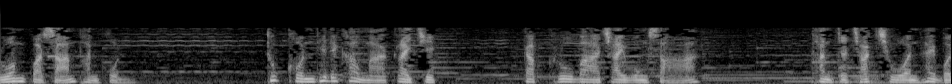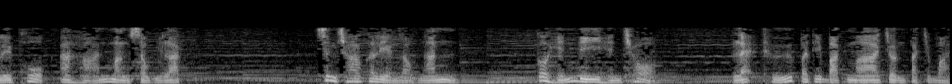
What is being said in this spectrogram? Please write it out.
รวมกว่าสามพันคน ทุกคนที่ได้เข้ามาใกล้ชิด กับครูบาชัยวงศา ท่านจะชักชวนให้บริโภคอาหารมังสวิรัตซึ่งชาวกะเหรี่ยงเหล่านั้น ก็เห็นดีเห็นชอบ และถือปฏิบัติมาจนปัจจุบัน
